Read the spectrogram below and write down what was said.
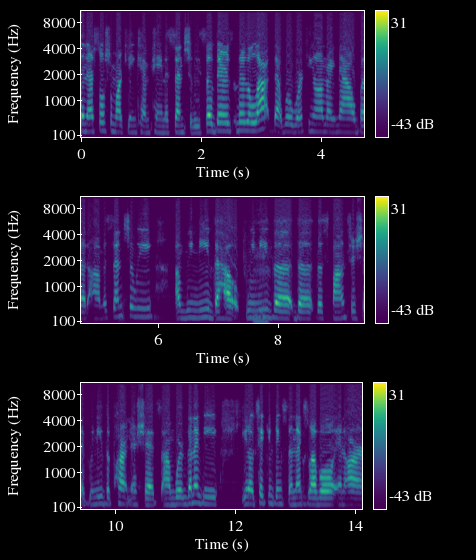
in our social marketing campaign essentially. So there's there's a lot that we're working on right now, but um, essentially um, we need the help. We mm-hmm. need the the the sponsorship. We need the partnerships. Um, we're gonna be, you know, taking things to the next level in our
